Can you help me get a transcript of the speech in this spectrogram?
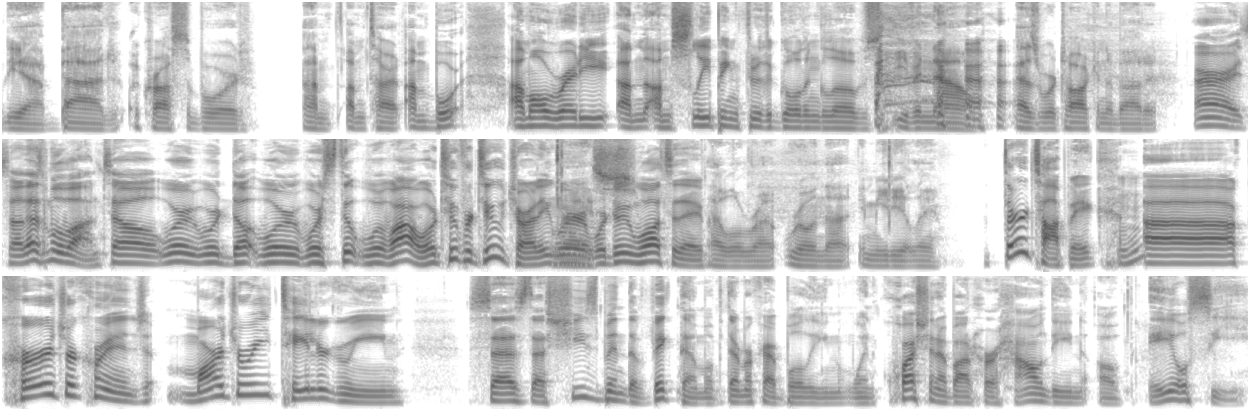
yeah, bad across the board. I'm I'm tired. I'm bored. I'm already. I'm I'm sleeping through the Golden Globes even now as we're talking about it. All right, so let's move on. So we're we're do- we're we're still we're, wow we're two for two, Charlie. We're Nice. we're doing well today. I will ru- ruin that immediately. Third topic, Mm-hmm. uh, courage or cringe. Marjorie Taylor Greene says that she's been the victim of Democrat bullying when questioned about her hounding of AOC.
